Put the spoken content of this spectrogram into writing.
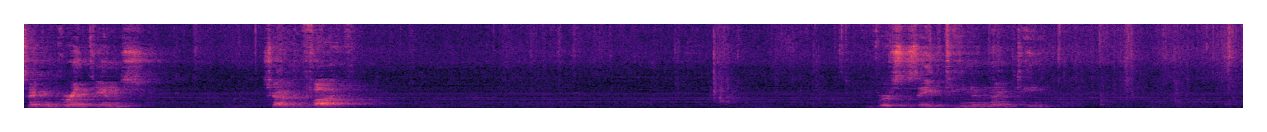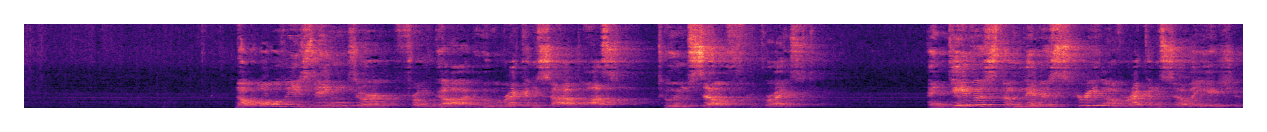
Second Corinthians chapter 5. Verses 18 and 19. Now all these things are from God, who reconciled us to himself through Christ, and gave us the ministry of reconciliation.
